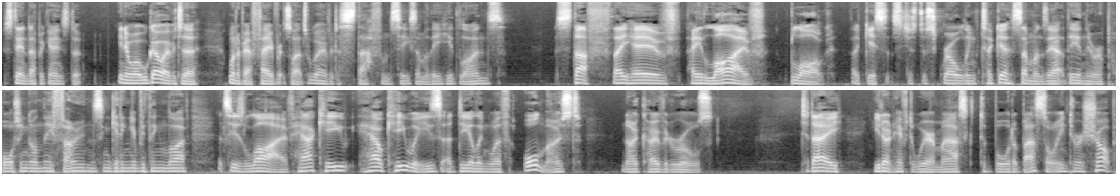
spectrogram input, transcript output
stand up against it. Well, we'll go over to one of our favourite sites. We'll go over to Stuff and see some of their headlines. Stuff. They have a live blog. I guess it's just a scrolling ticker. Someone's out there and they're reporting on their phones and getting everything live. It says live. How Ki- how Kiwis are dealing with almost no COVID rules. Today, you don't have to wear a mask to board a bus or enter a shop,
